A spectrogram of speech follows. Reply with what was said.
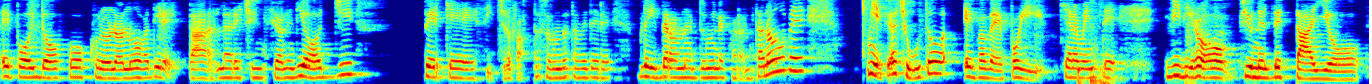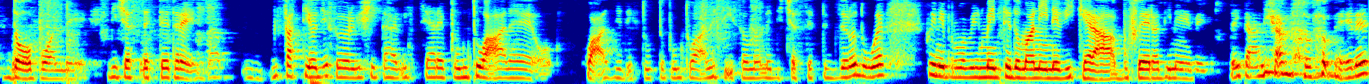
e poi dopo con una nuova diretta la recensione di oggi, perché sì, ce l'ho fatta, sono andata a vedere Blade Runner 2049, mi è piaciuto e vabbè, poi chiaramente vi dirò più nel dettaglio dopo alle 17.30. Infatti oggi sono riuscita a iniziare puntuale, o quasi del tutto puntuale, sì, sono le 17.02, quindi probabilmente domani nevicherà bufera di neve in tutta Italia, ma va bene.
